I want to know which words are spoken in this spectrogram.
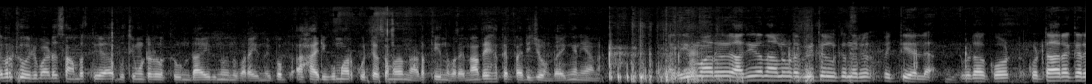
ഇവർക്ക് ഒരുപാട് സാമ്പത്തിക ബുദ്ധിമുട്ടുകളൊക്കെ ഉണ്ടായിരുന്നു എന്ന് പറയുന്നു. ഇപ്പം ഹരികുമാർ കുറ്റസമ്മതം നടത്തി എന്ന് പറയുന്നു. അദ്ദേഹത്തെ പരിചയമുണ്ടോ? എങ്ങനെയാണ്? ഹരികുമാർ അധിക നാൾ ഇവിടെ വീട്ടിൽ നിൽക്കുന്ന ഒരു വ്യക്തിയല്ല. ഇവിടെ കൊട്ടാരക്കര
